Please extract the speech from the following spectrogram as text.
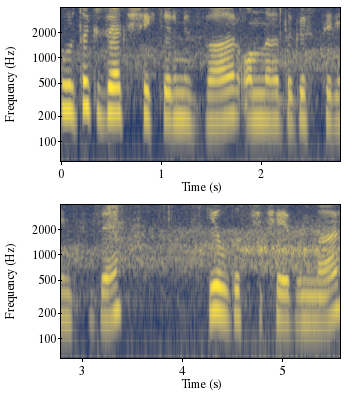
Burada güzel çiçeklerimiz var. Onları da göstereyim size. Yıldız çiçeği bunlar.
